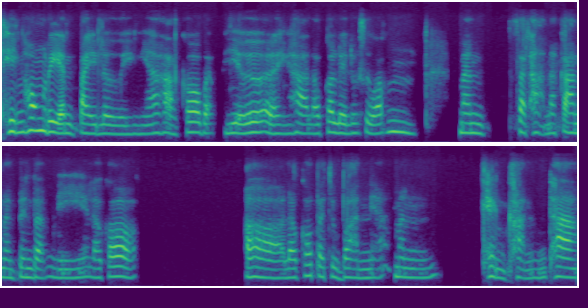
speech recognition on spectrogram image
ทิ้งห้องเรียนไปเลยอย่างเงี้ยค่ะ ก็แบบเยอะอะไรเงี้ยค่ะแล้วก็เลยรู้สึกว่า อืม มันสถานการณ์มันเป็นแบบนี้ แล้วก็อ่าแล้วก็ปัจจุบันเนี่ย มันแข่งขันทาง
